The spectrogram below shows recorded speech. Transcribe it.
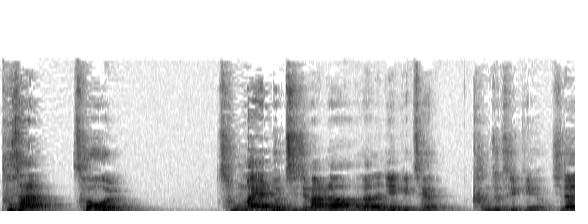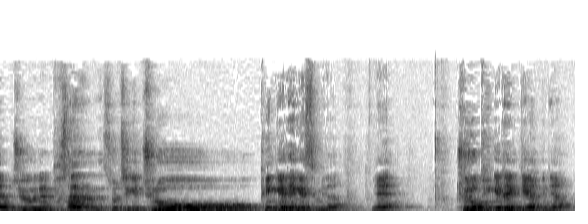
부산, 서울 정말 놓치지 말라라는 얘기 제가 강조 드릴게요. 지난주는 부산 솔직히 주로 핑계 되겠습니다. 예. 주로 핑계 될게요, 그냥.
